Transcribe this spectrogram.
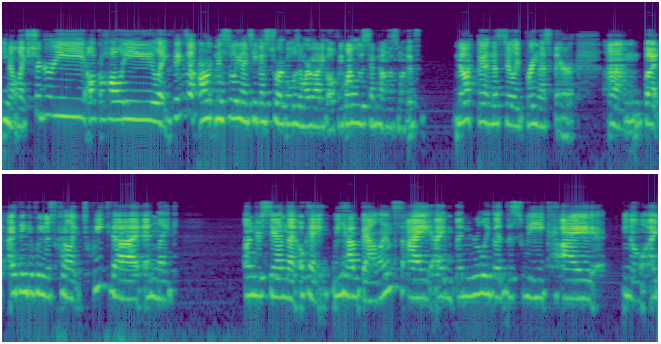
you know, like sugary, alcoholy, like things that aren't necessarily going to take us to our goals and where we want to go. If we want to lose 10 pounds this month, it's not going to necessarily bring us there. Um, but I think if we just kind of like tweak that and like understand that okay, we have balance. I I've been really good this week. I you know I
